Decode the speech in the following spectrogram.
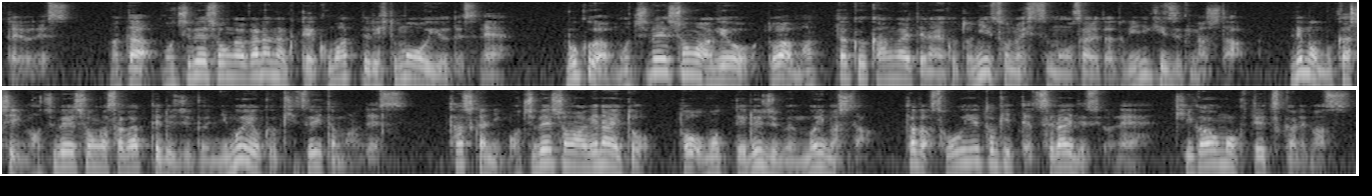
たようです。また、モチベーションが上がらなくて困ってる人も多いようですね。僕はモチベーションを上げようとは全く考えてないことにその質問をされた時に気づきました。でも昔、モチベーションが下がっている自分にもよく気づいたものです。確かにモチベーションを上げないと、と思っている自分もいました。ただそういう時って辛いですよね。気が重くて疲れます。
